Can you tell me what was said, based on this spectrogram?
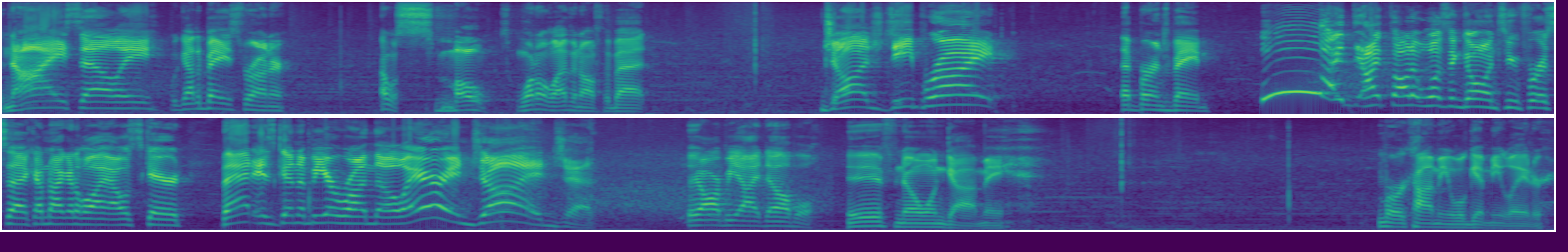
Nice, Elly. We got a base runner. That was smoked. 111 off the bat. Judge, deep right. That burns, babe. Woo, I, I thought it wasn't going to for a sec. I'm not going to lie. I was scared. That is going to be a run, though. Aaron Judge. The RBI double. If no one got me. Murakami will get me later.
